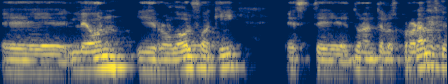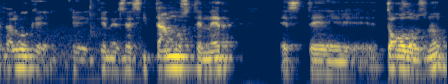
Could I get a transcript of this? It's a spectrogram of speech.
eh, León y Rodolfo aquí este, durante los programas, que es algo que, necesitamos tener este, todos, ¿no?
